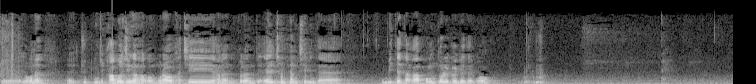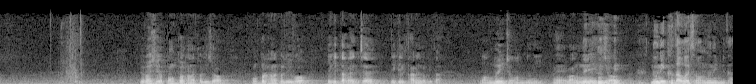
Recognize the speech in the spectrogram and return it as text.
그 요거는 쭉 이제 갑오징어하고 문하고 같이 하는 그런 이제 L 천평 채비인데 밑에다가 뽕돌을 걸게 되고 이런 식으로 뽕돌 하나 걸리죠. 뽕돌 하나 걸리고 여기다가 이제 여기를 다는 겁니다. 왕눈이죠, 왕눈이. 네, 왕눈이 얘기죠. 눈이 크다고 해서 왕눈입니다.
